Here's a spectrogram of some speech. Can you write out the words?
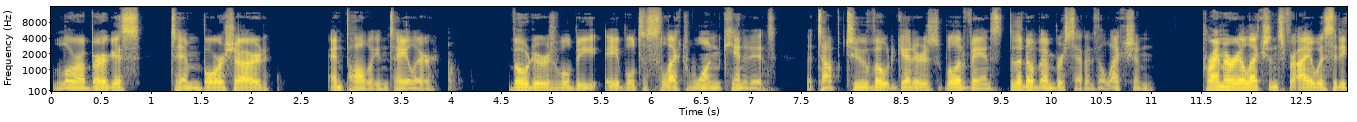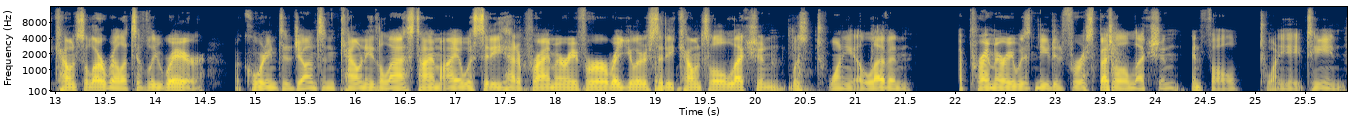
Laura Bergus, Tim Borchardt, and Pauline Taylor. Voters will be able to select one candidate. The top two vote getters will advance to the November 7th election. Primary elections for Iowa City Council are relatively rare. According to Johnson County, the last time Iowa City had a primary for a regular city council election was 2011. A primary was needed for a special election in fall 2018.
